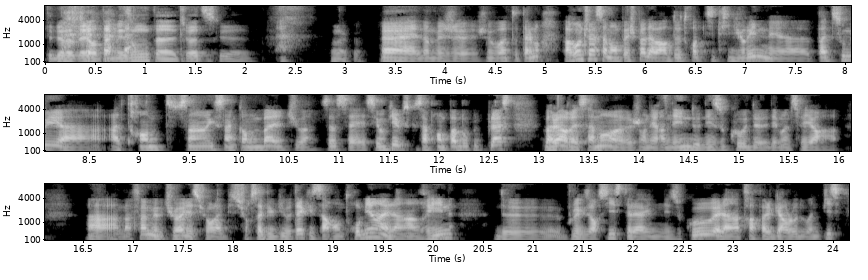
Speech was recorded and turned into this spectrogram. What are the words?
T'es bien installé dans ta maison, tu vois tout ce que. Voilà quoi. Non, mais je, je vois totalement. Par contre, tu vois, ça m'empêche pas d'avoir deux, trois petites figurines, mais euh, pas de Tsume à, à 35, 50 balles, tu vois. Ça, c'est c'est ok parce que ça prend pas beaucoup de place. Bah là, récemment, euh, j'en ai ramené une de Nezuko de Demon Slayer à, à, à ma femme, et tu vois, elle est sur, la, sur sa bibliothèque et ça rend trop bien. Elle a un Rin de Blue Exorcist, elle a une Nezuko, elle a un Trafalgar Law de One Piece,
